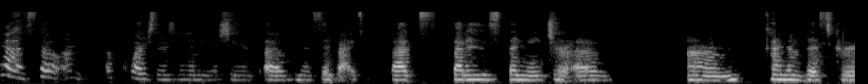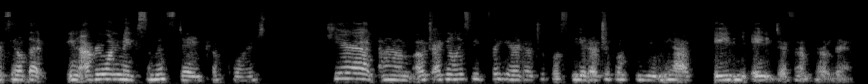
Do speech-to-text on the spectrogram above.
Yeah, so um, of course there's going to be issues of misadvice. That's that is the nature of um, kind of this career field that you know everyone makes a mistake, of course. Here at um, I can only speak for here at OCCC. At OCCC, we have 88 different programs,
